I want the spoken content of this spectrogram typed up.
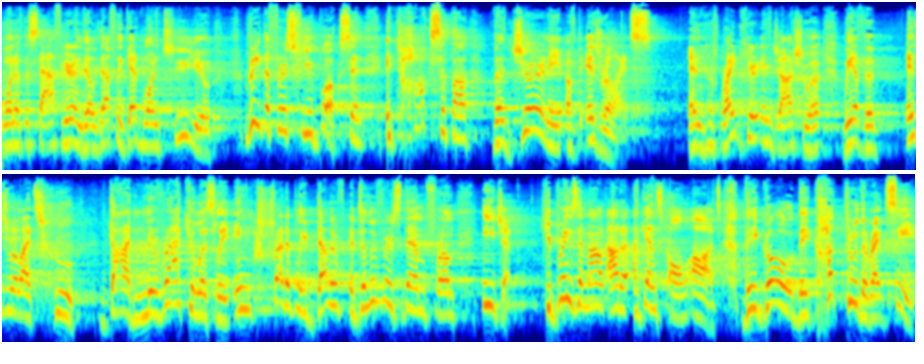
one of the staff here, and they'll definitely get one to you. Read the first few books, and it talks about the journey of the Israelites. And right here in Joshua, we have the Israelites who God miraculously, incredibly uh, delivers them from Egypt. He brings them out, out of, against all odds. They go, they cut through the Red Sea.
